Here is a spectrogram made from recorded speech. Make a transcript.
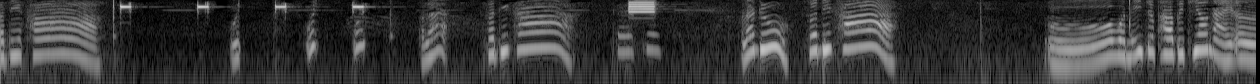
วัสดีค่ะ อุ๊ย อุ๊ย อุ๊ยเอาละสวัสดีค่ะเอาละดู สวัสดีค่ะ โอ้วันนี้จะพาไปเที่ยวไหนเอ่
